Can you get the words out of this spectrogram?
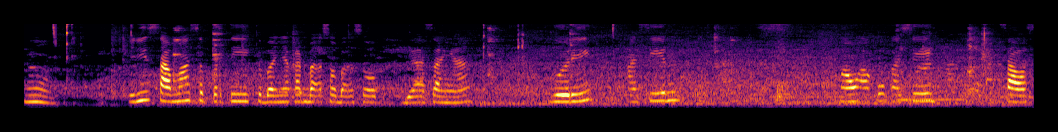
Hmm. Jadi sama seperti kebanyakan bakso-bakso biasanya. Gurih, asin. Mau aku kasih saus.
